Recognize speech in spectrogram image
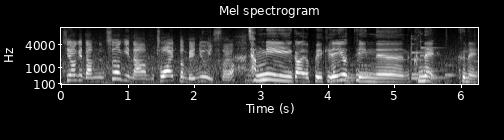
기억에 남는 추억이나 뭐 좋아했던 메뉴 있어요? 장미가 옆에 이렇게 레이어드 돼 있는 그네, 그네.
